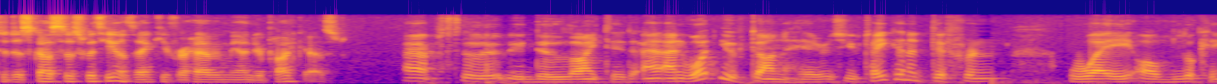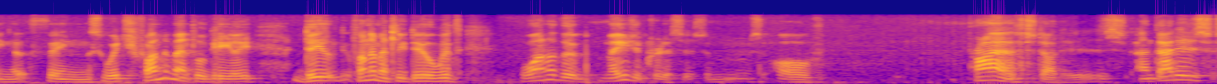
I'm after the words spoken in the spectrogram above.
to discuss this with you, and thank you for having me on your podcast. Absolutely delighted. And, and what you've done here is you've taken a different way of looking at things, which fundamentally deal, deal, fundamentally deal with one of the major criticisms of prior studies, and that is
